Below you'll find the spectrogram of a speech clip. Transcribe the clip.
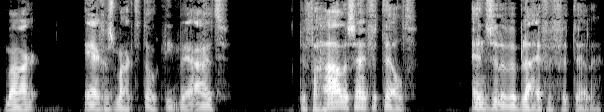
maar ergens maakt het ook niet meer uit. De verhalen zijn verteld en zullen we blijven vertellen.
